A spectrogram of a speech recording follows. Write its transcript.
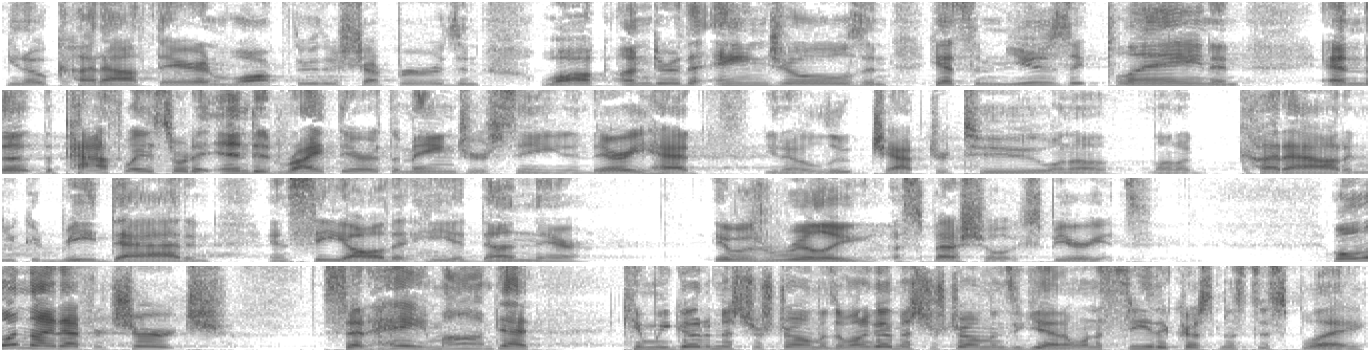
you know, cut out there and walk through the shepherds and walk under the angels. And he had some music playing. And, and the, the pathway sort of ended right there at the manger scene. And there he had, you know, Luke chapter 2 on a, on a cutout, and you could read that and, and see all that he had done there. It was really a special experience. Well, one night after church, I said, Hey, mom, dad, can we go to Mr. Stroman's? I want to go to Mr. Stroman's again. I want to see the Christmas display.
